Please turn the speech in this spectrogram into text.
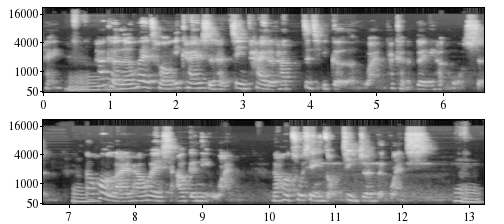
嘿，嗯，他可能会从一开始很静态的，他自己一个人玩，他可能对你很陌生，嗯，到后来他会想要跟你玩。然后出现一种竞争的关系，嗯，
